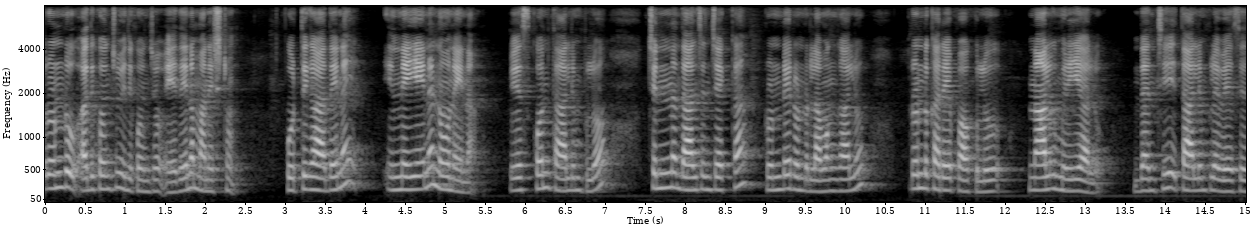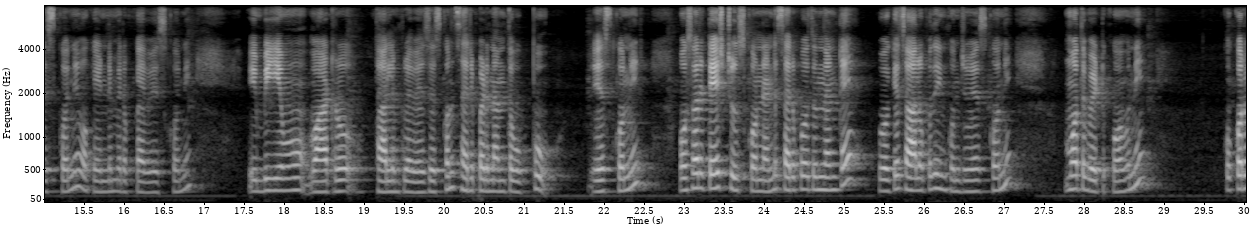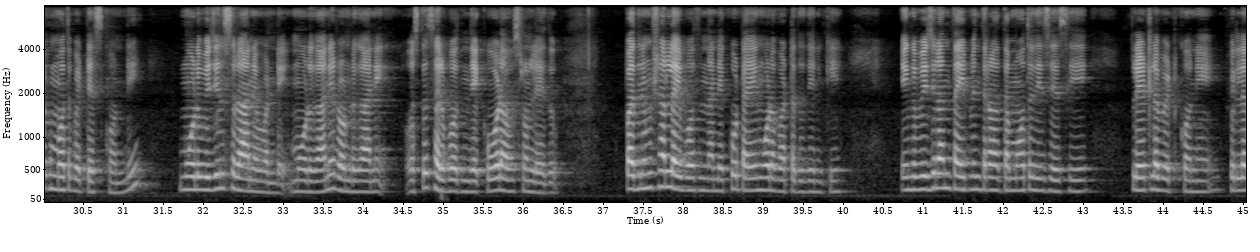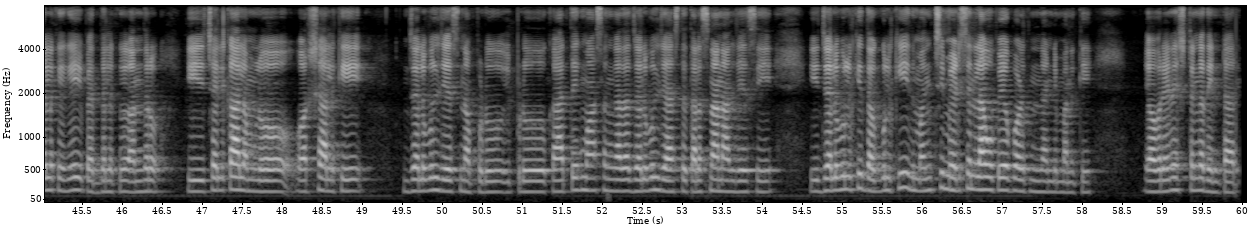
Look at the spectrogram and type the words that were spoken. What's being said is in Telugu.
రెండు అది కొంచెం ఇది కొంచెం ఏదైనా మన ఇష్టం. పూర్తిగా అదైనా నెయ్యి అయినా నూనె అయినా వేసుకొని తాలింపులో చిన్న దాల్చిన చెక్క రెండే రెండు లవంగాలు రెండు కరివేపాకులు నాలుగు మిరియాలు దంచి తాలింపులో వేసేసుకొని ఒక ఎండుమిరపకాయ వేసుకొని ఈ బియ్యము వాటరు తాలింపులో వేసేసుకొని సరిపడినంత ఉప్పు వేసుకొని ఒకసారి టేస్ట్ చూసుకోండి అండి. సరిపోతుందంటే ఓకే చాలకపోతే ఇంకొంచెం వేసుకొని మూత పెట్టుకొని కుక్కర్కి మూత పెట్టేసుకోండి. మూడు విజిల్స్ రానివ్వండి. మూడు కానీ రెండు కానీ వస్తే సరిపోతుంది. ఎక్కువ కూడా అవసరం లేదు. పది నిమిషాల్లో అయిపోతుందండి. ఎక్కువ టైం కూడా పట్టదు దీనికి. ఇంక విజిల్ అంతా అయిపోయిన తర్వాత మూత తీసేసి ప్లేట్లో పెట్టుకొని పిల్లలకి పెద్దలకు అందరూ ఈ చలికాలంలో వర్షాలకి జలుబులు చేసినప్పుడు ఇప్పుడు కార్తీక మాసం కదా జలుబులు చేస్తే తలస్నానాలు చేసి ఈ జలుబులకి దగ్గులకి ఇది మంచి మెడిసిన్ లాగా ఉపయోగపడుతుందండి మనకి. ఎవరైనా ఇష్టంగా తింటారు.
